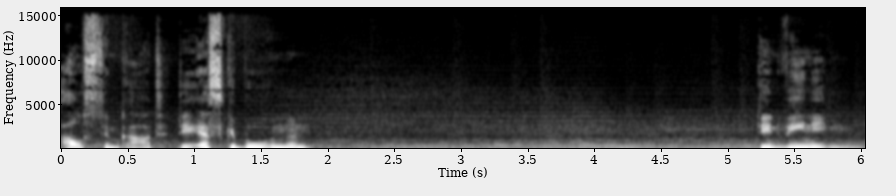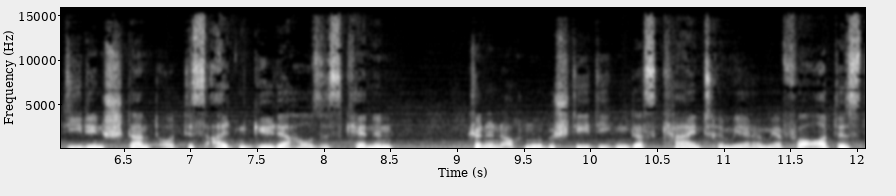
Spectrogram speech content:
aus dem Rat der Erstgeborenen. Den wenigen, die den Standort des alten Gildehauses kennen, können auch nur bestätigen, dass kein Tremere mehr vor Ort ist,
